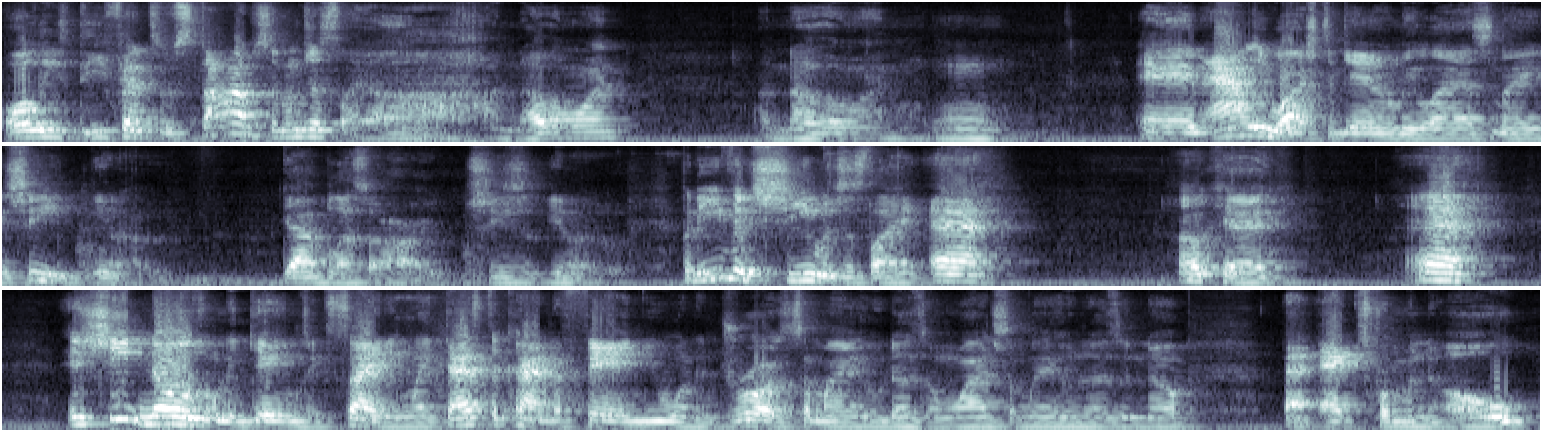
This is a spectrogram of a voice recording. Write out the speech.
all these defensive stops, and I'm just like, oh, another one, another one. Mm. And Allie watched the game with me last night. She, you know, God bless her heart. She's, you know, but even she was just like, eh, okay, eh. And she knows when the game's exciting. Like that's the kind of fan you want to draw. Somebody who doesn't watch, somebody who doesn't know an X from an O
